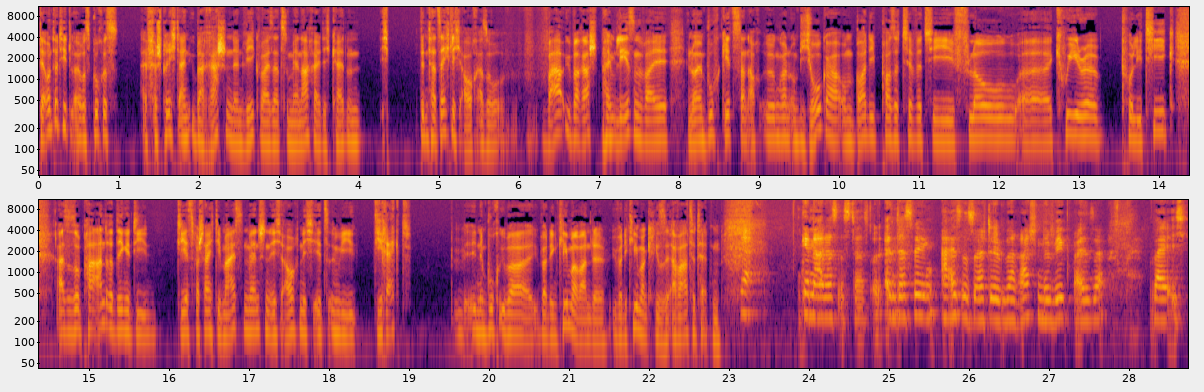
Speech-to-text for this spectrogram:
Der Untertitel eures Buches verspricht einen überraschenden Wegweiser zu mehr Nachhaltigkeit und ich bin tatsächlich auch, also war überrascht beim Lesen, weil in eurem Buch geht es dann auch irgendwann um Yoga, um Body Positivity, Flow, äh, queere Politik, also so ein paar andere Dinge, die, die jetzt wahrscheinlich die meisten Menschen, ich auch nicht, jetzt irgendwie direkt in dem Buch über, über den Klimawandel, über die Klimakrise erwartet hätten. Ja, genau das ist das. Und deswegen heißt es auch der überraschende Wegweiser, weil ich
